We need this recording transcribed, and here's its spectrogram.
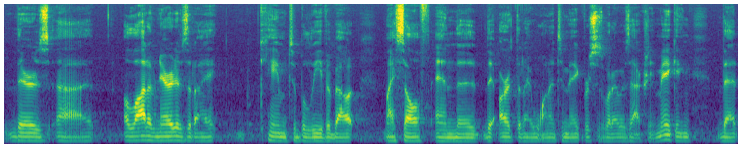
there's uh, a lot of narratives that I came to believe about myself and the, the art that I wanted to make versus what I was actually making, that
